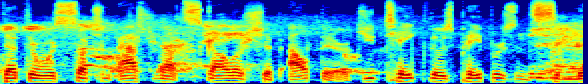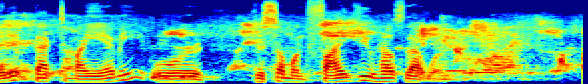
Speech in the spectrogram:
That there was such an astronaut scholarship out there. Do you take those papers and submit it back to Miami, or does someone find you? How's that work?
